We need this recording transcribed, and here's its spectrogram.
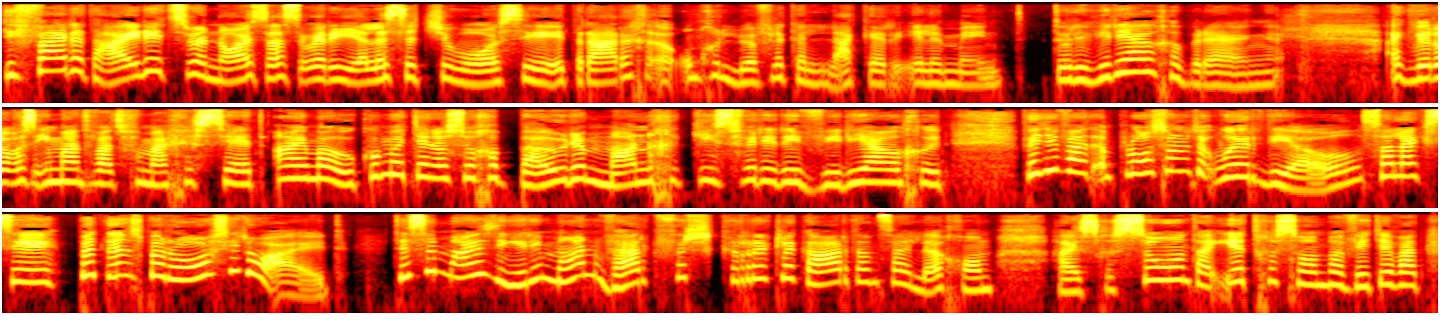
die feit dat hy net so nice was oor die hele situasie het regtig 'n ongelooflike lekker element tot die video gebring. Ek weet daar was iemand wat vir my gesê het, "Ai, maar hoekom het jy nou so geboude man gekies vir hierdie video goed?" Weet jy wat, in plaas van om te oordeel, sal ek sê, "Put inspirasie daaruit." Dis amazing. Hierdie man werk verskriklik hard aan sy liggaam. Hy's gesond, hy eet gesond, maar weet jy wat?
